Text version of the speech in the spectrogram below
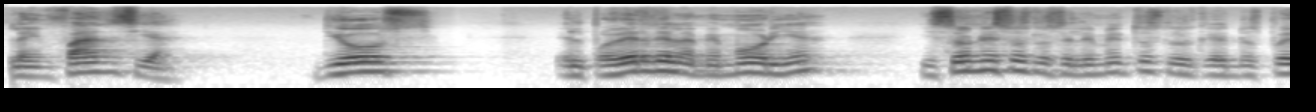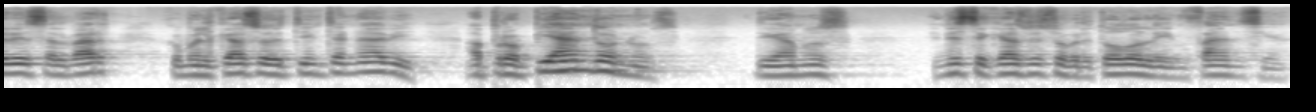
la infancia, Dios, el poder de la memoria, y son esos los elementos los que nos puede salvar, como el caso de Tintanavi, apropiándonos, digamos, en este caso es sobre todo la infancia,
